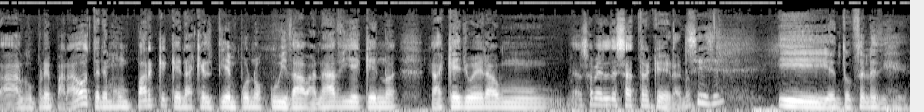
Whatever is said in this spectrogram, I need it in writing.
algo preparado? Tenemos un parque que en aquel tiempo no cuidaba a nadie, que no, aquello era un... ya sabes el desastre que era, ¿no? Sí, sí. Y entonces les dije,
